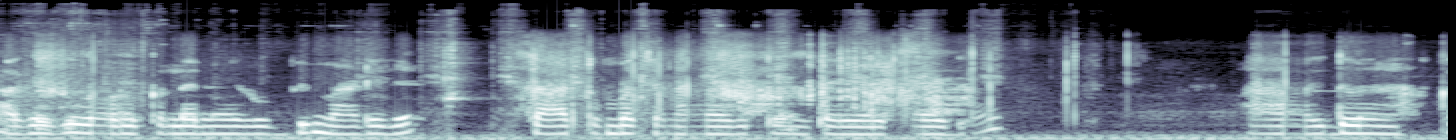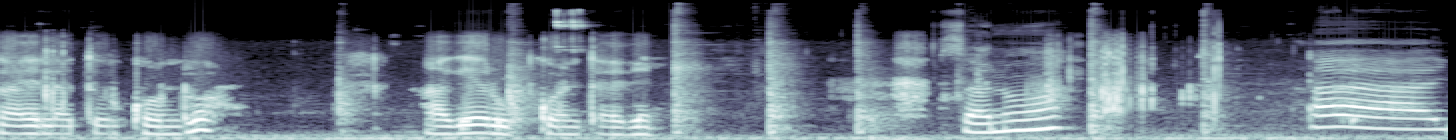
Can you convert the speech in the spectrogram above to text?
ಹಾಗಾಗಿ ಅವ್ರ ರುಬ್ಬಿ ಮಾಡಿದೆ. ಸಾರ್ ತುಂಬ ಚೆನ್ನಾಗಿರುತ್ತೆ ಅಂತ ಹೇಳ್ತಾ ಇದ್ರು. ಇದು ಕಾಯೆಲ್ಲ ತುರ್ಕೊಂಡು ಹಾಗೆ ರುಬ್ಕೊಳ್ತಾ ಇದ್ದೀನಿ. ಸನು? ಹಾಯ್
